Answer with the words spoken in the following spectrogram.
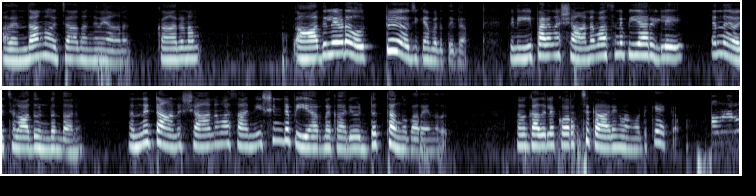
അതെന്താണെന്ന് വെച്ചാൽ അതങ്ങനെയാണ്. കാരണം ആദിലയുടെ ഒട്ടും യോജിക്കാൻ പറ്റത്തില്ല. പിന്നെ ഈ പറയുന്ന ഷാനവാസിന് പി ആർ ഇല്ലേ എന്ന് ചോദിച്ചാൽ അതുണ്ടെന്താനും. എന്നിട്ടാണ് ഷാനവാസ് അനീഷിന്റെ പി ആറിന്റെ കാര്യം എടുത്തങ്ങ് പറയുന്നത്. നമുക്കതിലെ കുറച്ച് കാര്യങ്ങൾ അങ്ങോട്ട് കേൾക്കാം. ഓണറോ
